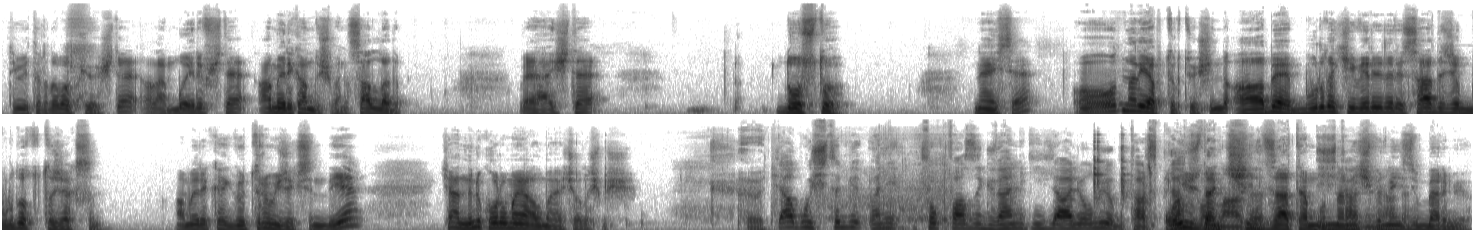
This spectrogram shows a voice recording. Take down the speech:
Twitter'da bakıyor işte. Lan bu herif işte Amerikan düşmanı salladım. Veya işte dostu. Neyse. O onları yaptırtıyor. Şimdi AB buradaki verileri sadece burada tutacaksın. Amerika'ya götürmeyeceksin diye kendini korumaya almaya çalışmış. Ya bu işte bir hani çok fazla güvenlik ihlali oluyor bu tarz O yüzden platformlarda, Çin zaten bunların hiçbirine dünyada. izin vermiyor.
